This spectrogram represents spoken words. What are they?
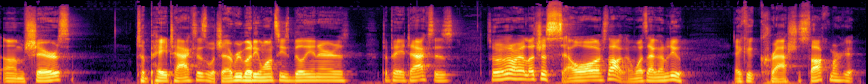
um, shares to pay taxes, which everybody wants these billionaires to pay taxes. So all right, let's just sell all our stock. And what's that going to do? It could crash the stock market.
